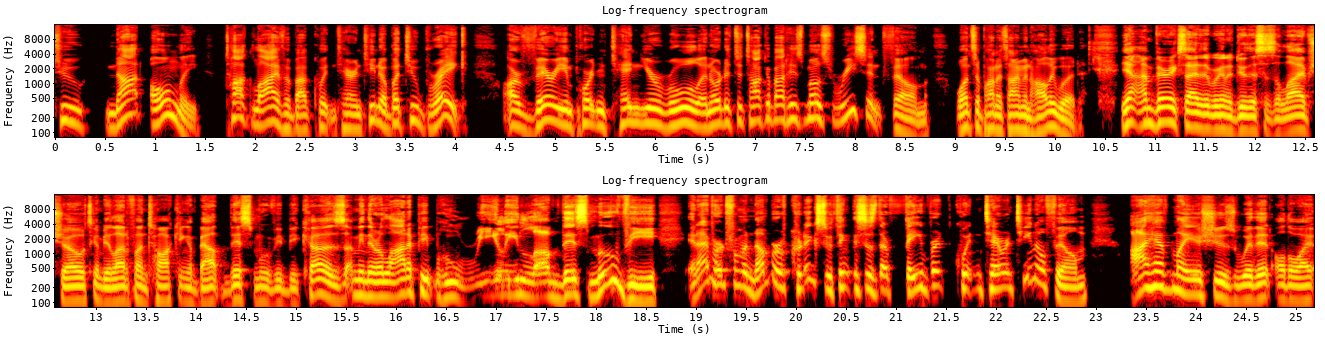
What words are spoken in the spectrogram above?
to not only talk live about Quentin Tarantino, but to break our very important 10 year rule in order to talk about his most recent film, Once Upon a Time in Hollywood. Yeah, I'm very excited that we're going to do this as a live show. It's going to be a lot of fun talking about this movie because, I mean, there are a lot of people who really love this movie. And I've heard from a number of critics who think this is their favorite Quentin Tarantino film. I have my issues with it, although I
